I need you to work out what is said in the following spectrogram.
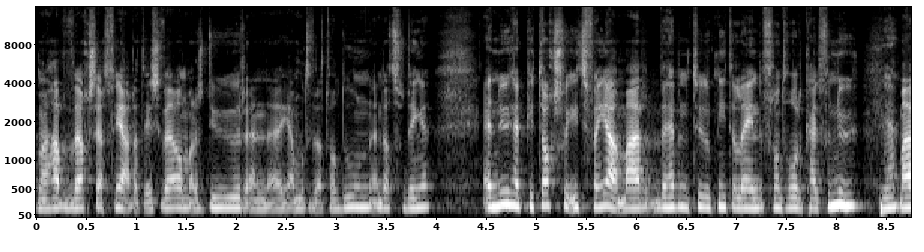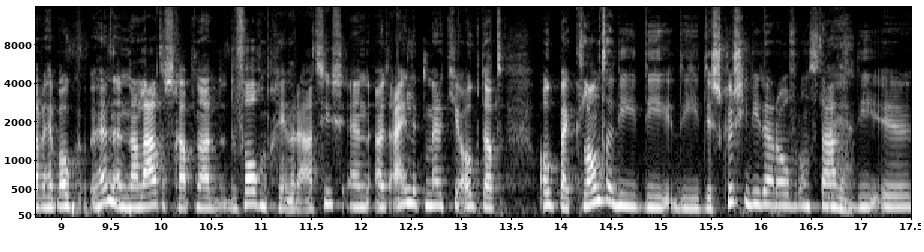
Maar hadden we wel gezegd van ja, dat is wel, maar dat is duur en ja, moeten we dat wel doen en dat soort dingen. En nu heb je toch zoiets van ja, maar we hebben natuurlijk niet alleen de verantwoordelijkheid voor nu, maar we hebben ook hè, een nalatenschap naar de, volgende generaties. En uiteindelijk merk je ook dat ook bij klanten die, die, die discussie die daarover ontstaat, ah, die, uh,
